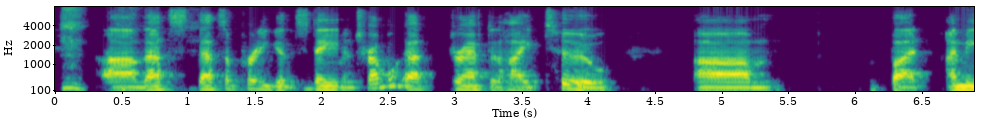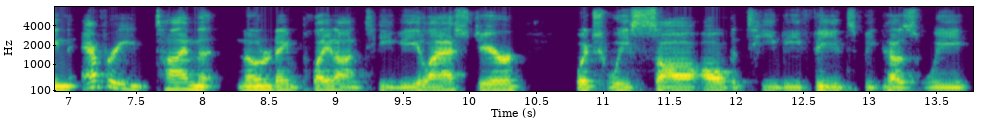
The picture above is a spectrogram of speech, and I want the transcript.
uh, that's that's a pretty good statement. Tremble got drafted high too. Um, but I mean, every time that Notre Dame played on TV last year, which we saw all the TV feeds because we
